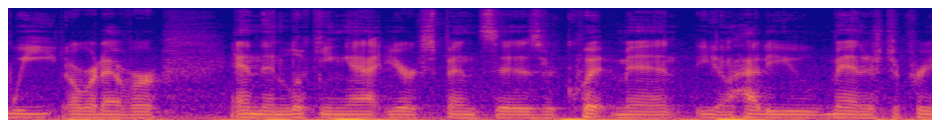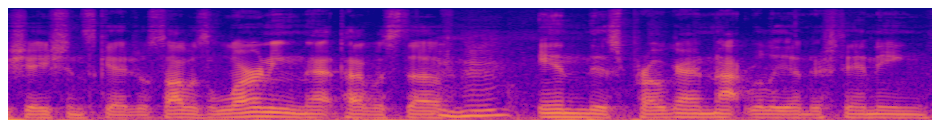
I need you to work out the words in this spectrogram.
wheat or whatever, and then looking at your expenses, equipment. You know, how do you manage depreciation schedule? So I was learning that type of stuff Mhm. in this program, not really understanding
